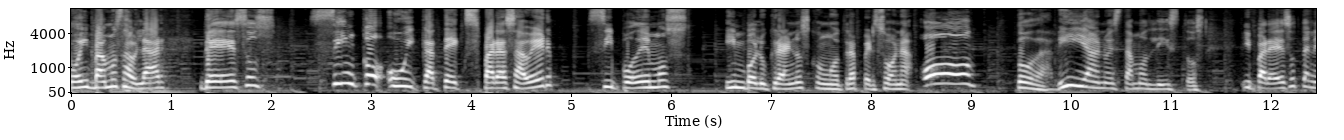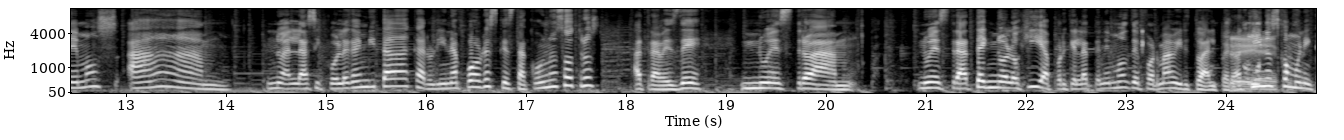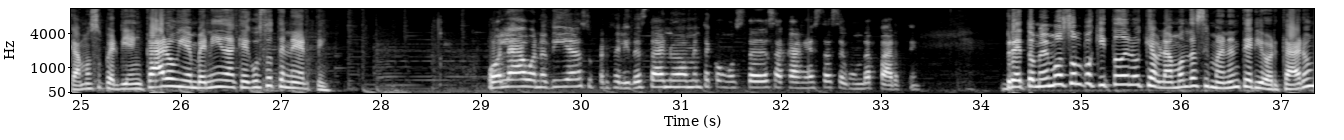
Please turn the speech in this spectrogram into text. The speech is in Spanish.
Hoy vamos a hablar de esos cinco ubicatex para saber si podemos involucrarnos con otra persona o todavía no estamos listos. Y para eso tenemos a, la psicóloga invitada, Carolina Pobres, que está con nosotros a través de nuestra, nuestra tecnología, porque la tenemos de forma virtual, pero aquí nos comunicamos súper bien. Caro, bienvenida, qué gusto tenerte. Hola, buenos días, súper feliz de estar nuevamente con ustedes acá en esta segunda parte. Retomemos un poquito de lo que hablamos la semana anterior, Caro.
